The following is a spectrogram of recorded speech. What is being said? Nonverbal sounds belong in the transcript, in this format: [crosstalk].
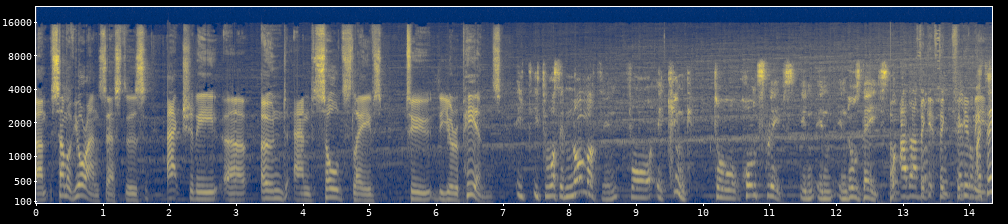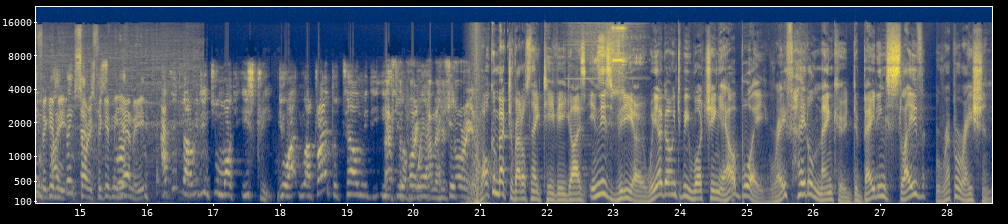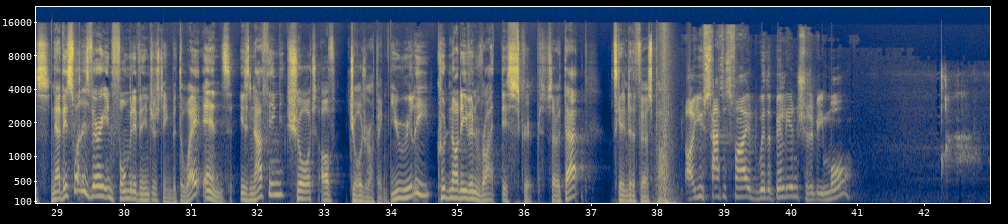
um, some of your ancestors actually uh, owned and sold slaves to the Europeans. It, it was a normal thing for a king to hold slaves in, in, in those days. Forgive, for, forgive me, think, forgive me, sorry, forgive me, Yemi. I think you are reading too much history. You are you are trying to tell me the That's history the point. of where I'm a historian. Welcome back to Rattlesnake TV, guys. In this video, we are going to be watching our boy, Rafe Heydel-Mankoo, debating slave reparations. Now, this one is very informative and interesting, but the way it ends is nothing short of jaw dropping. You really could not even write this script. So, with that, let's get into the first part. Are you satisfied with a billion? Should it be more?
